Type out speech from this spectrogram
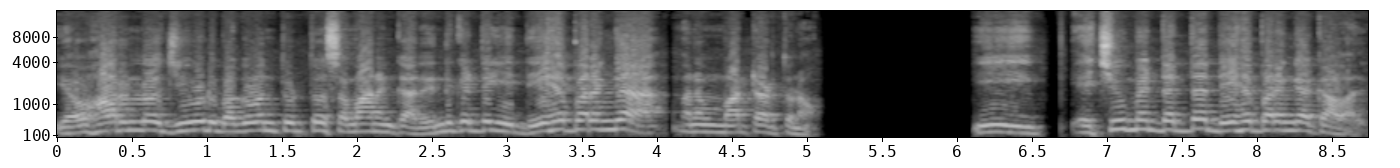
వ్యవహారంలో జీవుడు భగవంతుడితో సమానం కాదు. ఎందుకంటే ఈ దేహపరంగా మనం మాట్లాడుతున్నాం. ఈ అచీవ్మెంట్ అంతా దేహపరంగా కావాలి.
